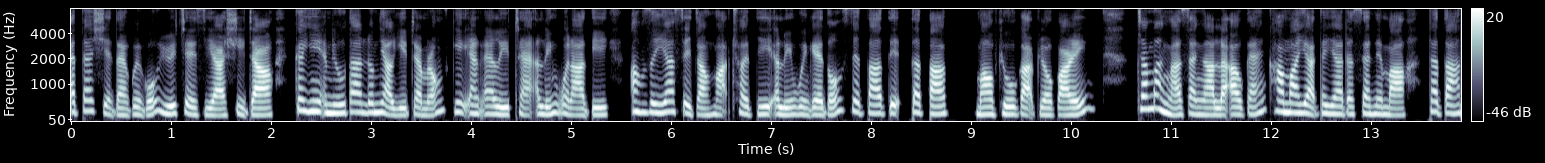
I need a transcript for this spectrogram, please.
အသက်ရှင်တန်ခွင့်ကိုရွေးချယ်စီရရှိကြောင်းကရင်အမျိုးသားလွတ်မြောက်ရေးတပ်မတော် KNL ထံအလင်းဝင်လာသည့်အောင်စရစစ်ကြောင်းမှထွက်ပြေးအလင်းဝင်ခဲ့သောစစ်သားတပ်သား မောင်ဖြိုးကပြောပါတယ်ကျမ55လက်အောက်ကန်ခမာရ112မှာတပ်သား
